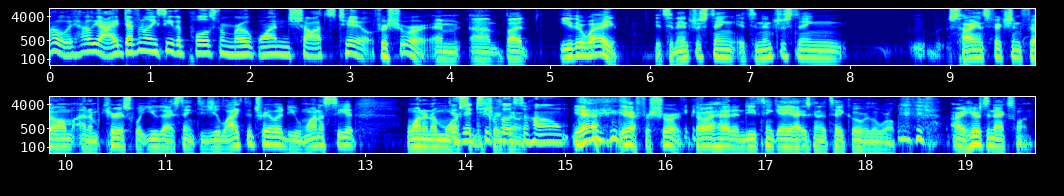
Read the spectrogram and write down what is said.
oh hell yeah! I definitely see the pulls from Rogue One shots too. for sure. And um, but either way, it's an interesting it's an interesting science fiction film, and I'm curious what you guys think. Did you like the trailer? Do you want to see it? Want to know more? Is it too close to home? Yeah, yeah, for sure. Go ahead. And do you think AI is going to take over the world? All right, here's the next one.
